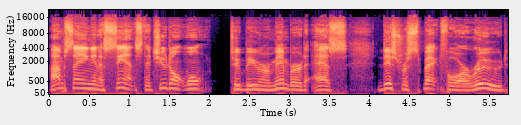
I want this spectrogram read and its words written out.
I'm saying, in a sense, that you don't want to be remembered as disrespectful or rude,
